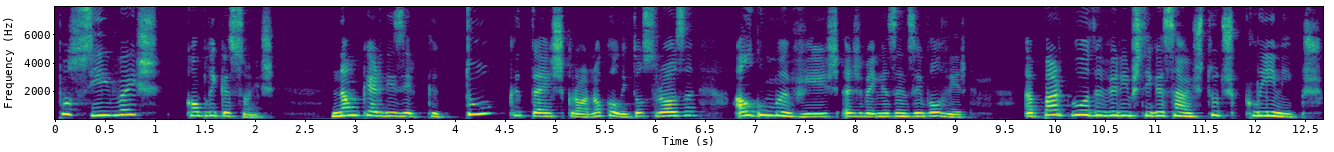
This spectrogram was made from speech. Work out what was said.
possíveis complicações não quer dizer que tu, que tens cronocolite ulcerosa, alguma vez as venhas a desenvolver. A parte boa de haver investigação e estudos clínicos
